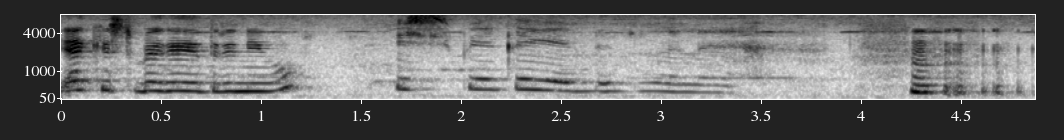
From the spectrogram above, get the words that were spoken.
ಯಾಕೆ ಇಷ್ಟು ಬೇಗ ಇದ್ರಿ ನೀವು? ಇಷ್ಟು ಬೇಗ ಎದ್ದಿದ್ವಲ್ಲ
